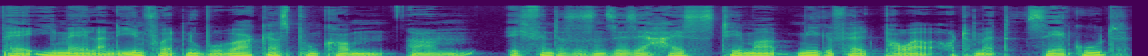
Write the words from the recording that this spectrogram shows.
per E-Mail an die info at nuboworkers.com. Ähm, ich finde, das ist ein sehr, sehr heißes Thema. Mir gefällt Power Automate sehr gut.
